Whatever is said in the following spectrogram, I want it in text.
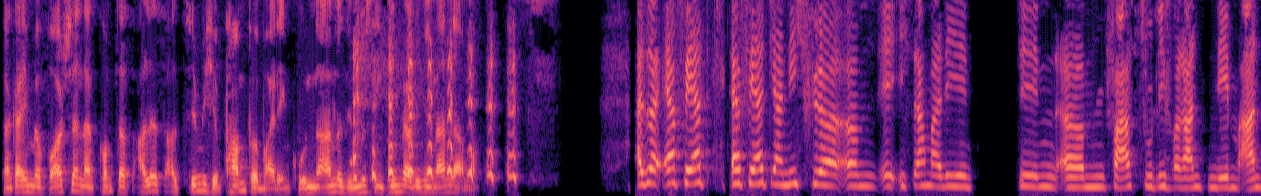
dann kann ich mir vorstellen, dann kommt das alles als ziemliche Pampe bei den Kunden an und sie müssen es nicht mehr durcheinander machen. Also er fährt, er fährt ja nicht für, ähm, ich sag mal, den, den ähm, Fastfood-Lieferanten nebenan,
